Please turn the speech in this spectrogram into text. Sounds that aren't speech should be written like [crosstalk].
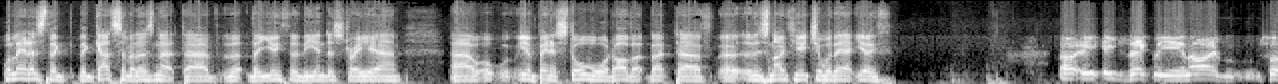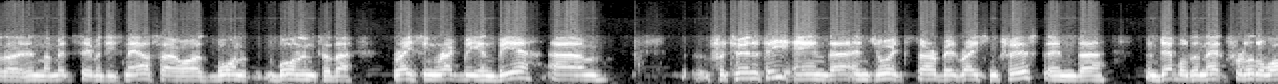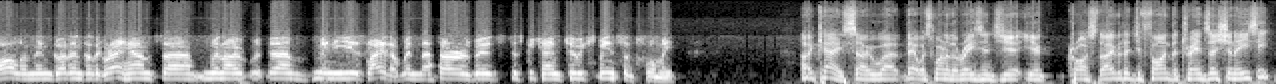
Well, that is the the guts of it, isn't it? Uh, the the youth of the industry. Um, uh, you've been a stalwart of it, but uh, uh, there's no future without youth. Uh, e- exactly, and I'm sort of in the mid seventies now, so I was born born into the racing, rugby, and beer um, fraternity, and uh, enjoyed thoroughbred racing first, and, uh, and dabbled in that for a little while, and then got into the greyhounds uh, when I um, many years later, when the thoroughbreds just became too expensive for me. Okay, so uh, that was one of the reasons you, you crossed over. Did you find the transition easy?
